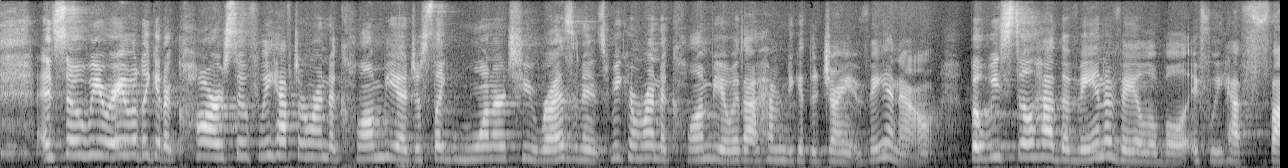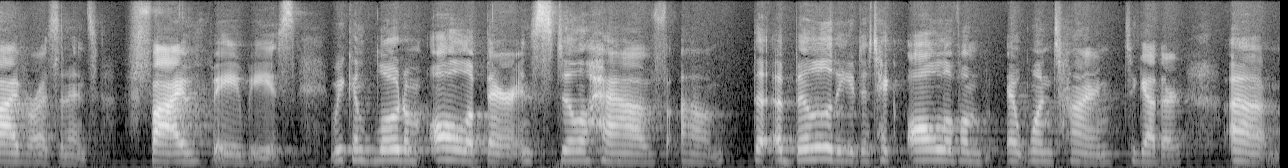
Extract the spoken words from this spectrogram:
and so, we were able to get a car. So, if we have to run to Columbia, just like one or two residents, we can run to Columbia without having to get the giant van out. But we still have the van available if we have five residents, five babies. We can load them all up there and still have. Um, the ability to take all of them at one time together. Um,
